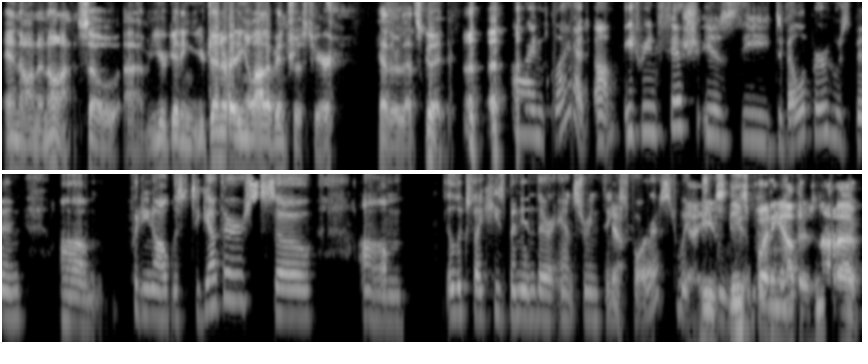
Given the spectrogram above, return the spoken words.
and on and on. So um, you're getting you're generating a lot of interest here. Heather, that's good. I'm glad. Um, Adrian Fish is the developer who's been um, putting all this together. So um, it looks like he's been in there answering things Yeah. for us. Which Yeah, he's he's pointing out there's not a,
